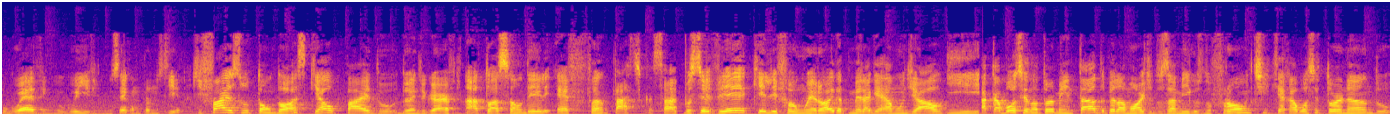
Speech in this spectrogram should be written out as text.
Hugo Even, Hugo não sei como pronuncia, que faz o Tom Doss, que é o pai do, do Andrew Garfield, a atuação dele é fantástica, sabe? Você vê que ele foi um herói da Primeira Guerra Mundial e acabou sendo atormentado pela morte dos amigos no front, que acabou se tornando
